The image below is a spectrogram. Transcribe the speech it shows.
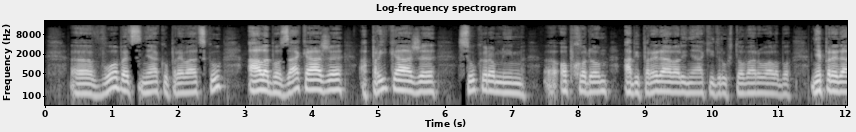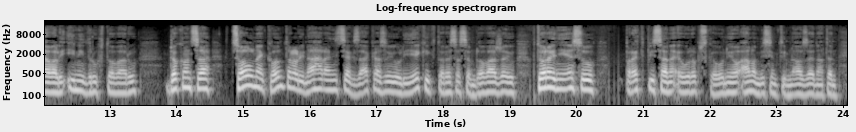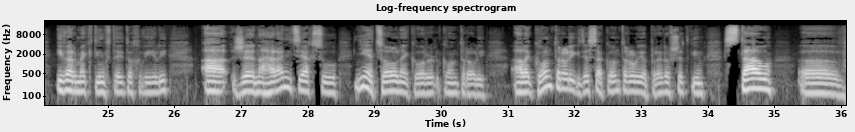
vôbec nejakú prevádzku, alebo zakáže a prikáže súkromným e, obchodom, aby predávali nejaký druh tovaru alebo nepredávali iný druh tovaru. Dokonca colné kontroly na hraniciach zakazujú lieky, ktoré sa sem dovážajú, ktoré nie sú predpísané Európskou úniou. Áno, myslím tým naozaj na ten Ivermectin v tejto chvíli. A že na hraniciach sú nie colné kontroly, ale kontroly, kde sa kontroluje predovšetkým stav, e,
